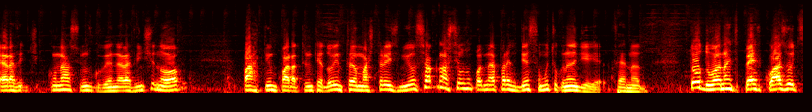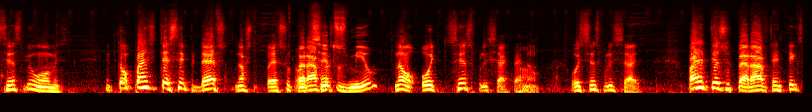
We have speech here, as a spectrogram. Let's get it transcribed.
era 20, quando nós assumimos o governo era 29, partimos para 32, entramos mais 3 mil. Só que nós temos um problema de previdência muito grande, Fernando. Todo ano a gente perde quase 800 mil homens. Então, para a gente ter sempre déficit, nós é, superar. 800 mil? Não, 800 policiais, perdão. Ah. 800 policiais. Para a gente ter superávit, a gente tem que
